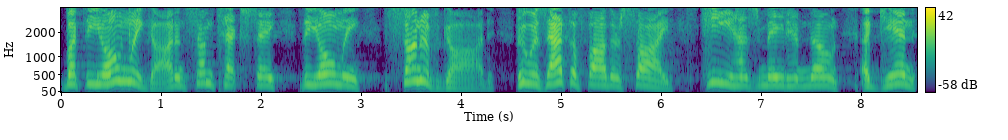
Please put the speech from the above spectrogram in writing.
but the only God, and some texts say the only Son of God, who is at the Father's side, he has made him known. Again,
